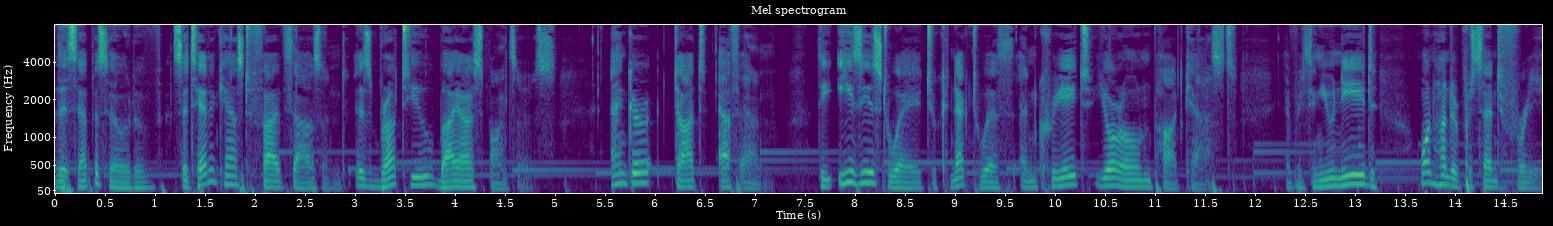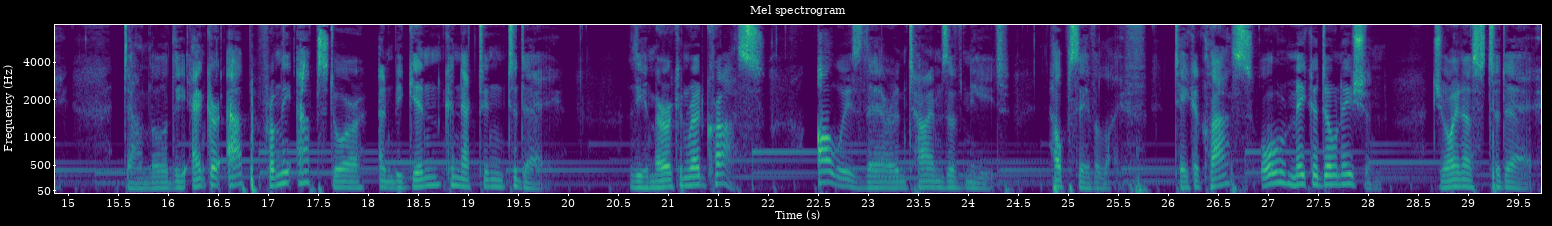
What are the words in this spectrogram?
This episode of Satanicast 5000 is brought to you by our sponsors Anchor.fm, the easiest way to connect with and create your own podcast. Everything you need, 100% free. Download the Anchor app from the App Store and begin connecting today. The American Red Cross, always there in times of need. Help save a life. Take a class or make a donation. Join us today.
